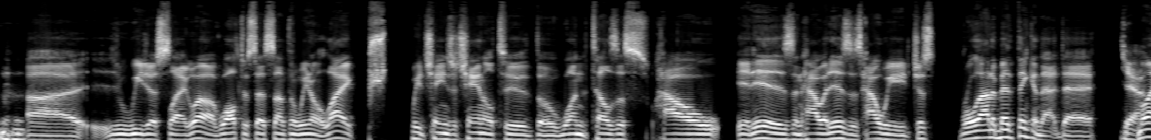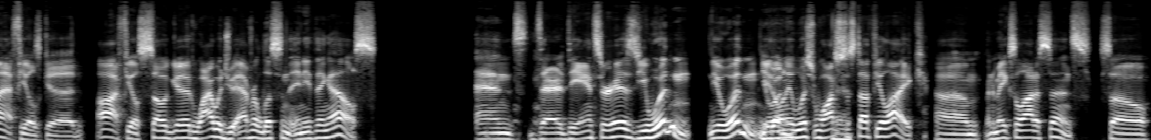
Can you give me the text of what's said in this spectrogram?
Mhm. uh we just like well if walter says something we don't like psh, we change the channel to the one that tells us how it is and how it is is how we just roll out of bed thinking that day yeah, well, that feels good. Oh, it feels so good. Why would you ever listen to anything else? And there, the answer is you wouldn't. You wouldn't. You You would only wish, watch Yeah. the stuff you like. Um, and it makes a lot of sense. So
